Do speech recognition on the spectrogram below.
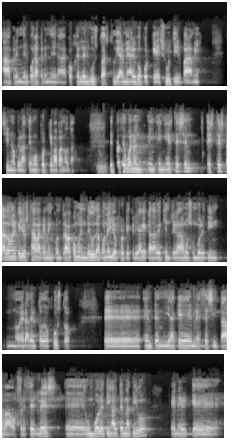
a aprender por aprender, a cogerle el gusto a estudiarme algo porque es útil para mí, sino que lo hacemos porque va para nota. Entonces, bueno, en, en este, este, estado en el que yo estaba, que me encontraba como en deuda con ellos porque creía que cada vez que entregábamos un boletín no era del todo justo, eh, entendía que necesitaba ofrecerles eh, un boletín alternativo en el que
